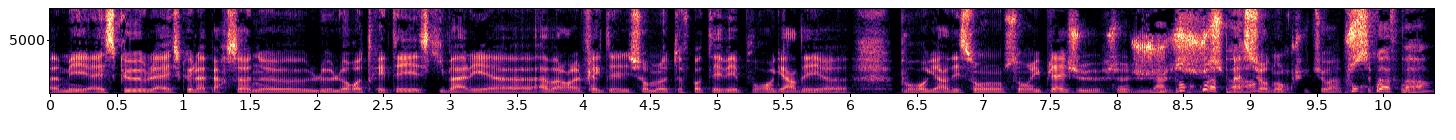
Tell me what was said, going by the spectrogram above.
Euh, mais est-ce que est-ce que la personne euh, le, retraité est-ce qu'il va aller avoir le réflexe d'aller sur molotov.tv pour regarder pour regarder son son replay? Je je, bah, je, suis pas. sûr non plus tu vois pourquoi pas,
